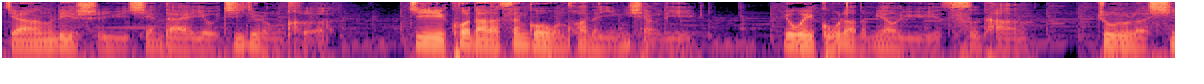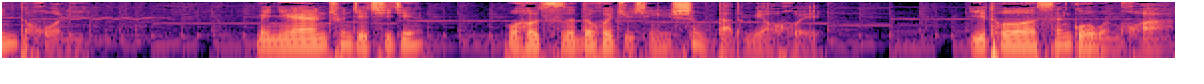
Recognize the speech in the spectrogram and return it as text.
将历史与现代有机融合，既扩大了三国文化的影响力，又为古老的庙宇祠堂注入了新的活力。每年春节期间，武侯祠都会举行盛大的庙会，依托三国文化，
